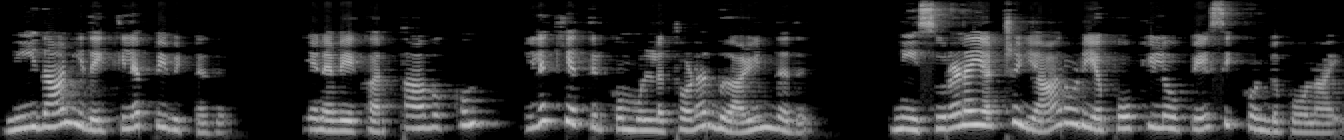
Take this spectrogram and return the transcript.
நீதான் இதை கிளப்பிவிட்டது. எனவே கர்த்தாவுக்கும் இலக்கியத்திற்கும் உள்ள தொடர்பு அழிந்தது. நீ சுரணையற்று யாருடைய போக்கிலோ பேசிக்கொண்டு போனாய்?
